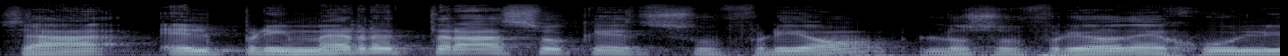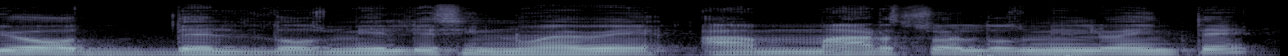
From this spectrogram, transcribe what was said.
O sea, el primer retraso que sufrió, lo sufrió de julio del 2019 a marzo del 2020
